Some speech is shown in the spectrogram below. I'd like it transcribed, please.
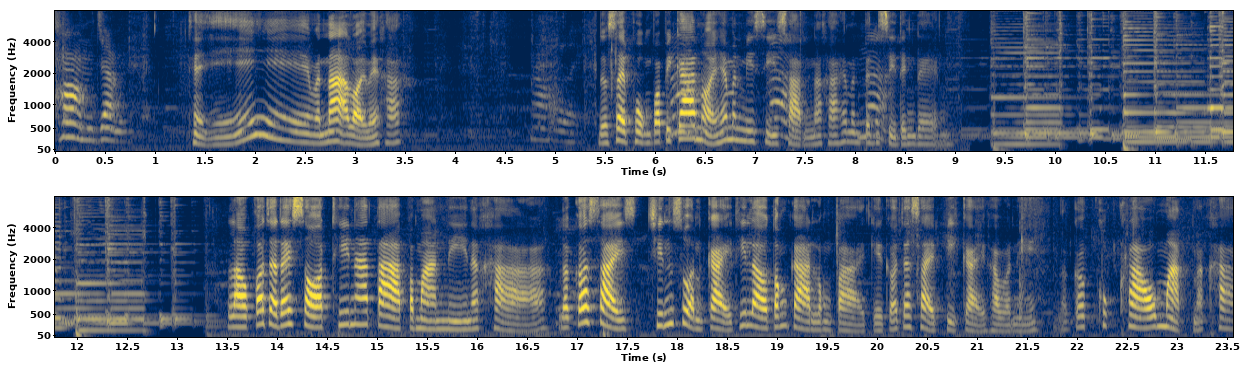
หอมจังเฮ้มันน่าอร่อยไหมคะน่าอร่อยเดี๋ยวใส่ผงปาปริก้าหน่อยให้มันมีสีสันนะคะ ให้มันเป็นสีแดงๆ เราก็จะได้ซอสที่หน้าตาประมาณนี้นะคะ แล้วก็ใส่ชิ้นส่วนไก่ที่เราต้องการลงไป เกดก็จะใส่ปีกไก่ค่ะวันนี้ แล้วก็คลุกเคล้าหมักนะคะ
